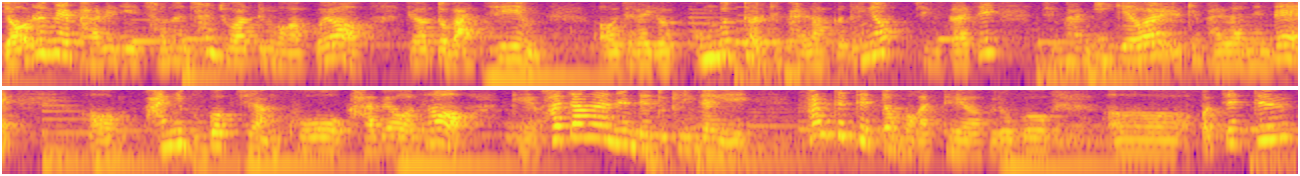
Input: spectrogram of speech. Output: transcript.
여름에 바르기 저는 참 좋았던 것 같고요. 제가 또 마침 어 제가 이거 봄부터 이렇게 발랐거든요. 지금까지. 지금 한 2개월 이렇게 발랐는데 어 많이 무겁지 않고 가벼워서 이렇게 화장하는데도 굉장히 산뜻했던 것 같아요. 그리고 어 어쨌든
